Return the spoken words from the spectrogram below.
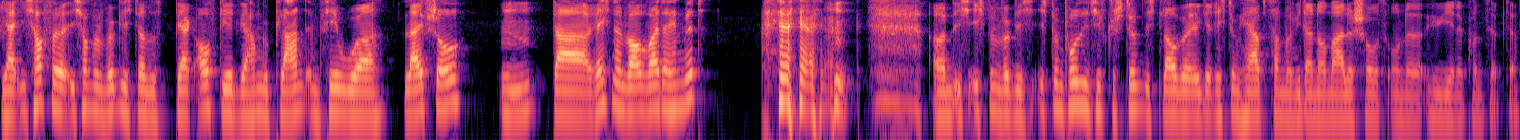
Ja, ich hoffe, ich hoffe wirklich, dass es bergauf geht. Wir haben geplant im Februar Live-Show. Mhm. Da rechnen wir auch weiterhin mit. Und ich, ich bin wirklich, ich bin positiv gestimmt. Ich glaube, Richtung Herbst haben wir wieder normale Shows ohne Hygienekonzepte.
